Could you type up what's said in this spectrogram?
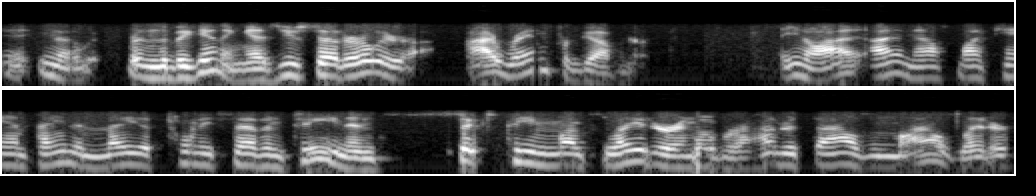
You know, in the beginning, as you said earlier, I ran for governor. You know, I, I announced my campaign in May of 2017, and 16 months later, and over 100,000 miles later,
